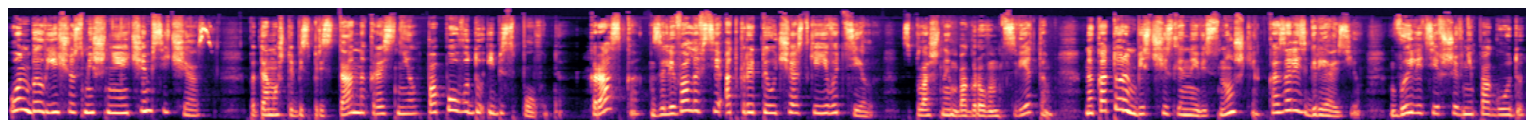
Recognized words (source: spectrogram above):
он был еще смешнее, чем сейчас, потому что беспрестанно краснел по поводу и без повода. Краска заливала все открытые участки его тела сплошным багровым цветом, на котором бесчисленные веснушки казались грязью, вылетевшей в непогоду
